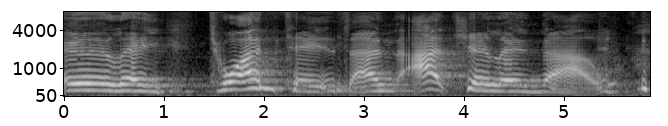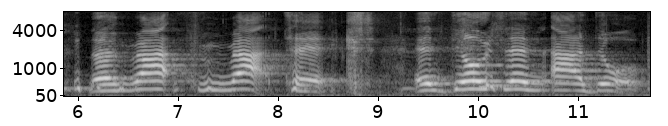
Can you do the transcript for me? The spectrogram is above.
early 20s, and actually now, the mathematics, it doesn't add up.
